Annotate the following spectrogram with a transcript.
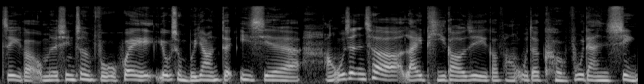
这个我们的新政府会有什么样的一些房屋政策来提高这个房屋的可负担性，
